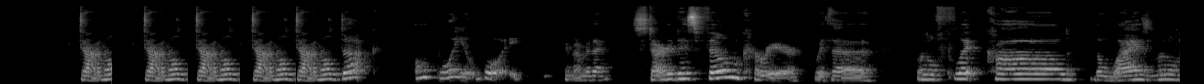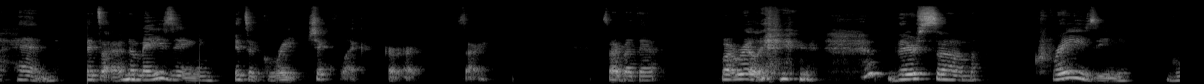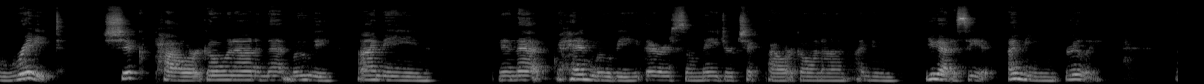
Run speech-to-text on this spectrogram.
Donald, Donald, Donald, Donald, Donald Duck. Oh boy, oh boy. Remember that? Started his film career with a little flick called The Wise Little Hen. It's an amazing, it's a great chick flick. Or, or, sorry. Sorry about that. But really, there's some crazy, great chick power going on in that movie. I mean, in that hen movie, there is some major chick power going on. I mean, you got to see it. I mean, really.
